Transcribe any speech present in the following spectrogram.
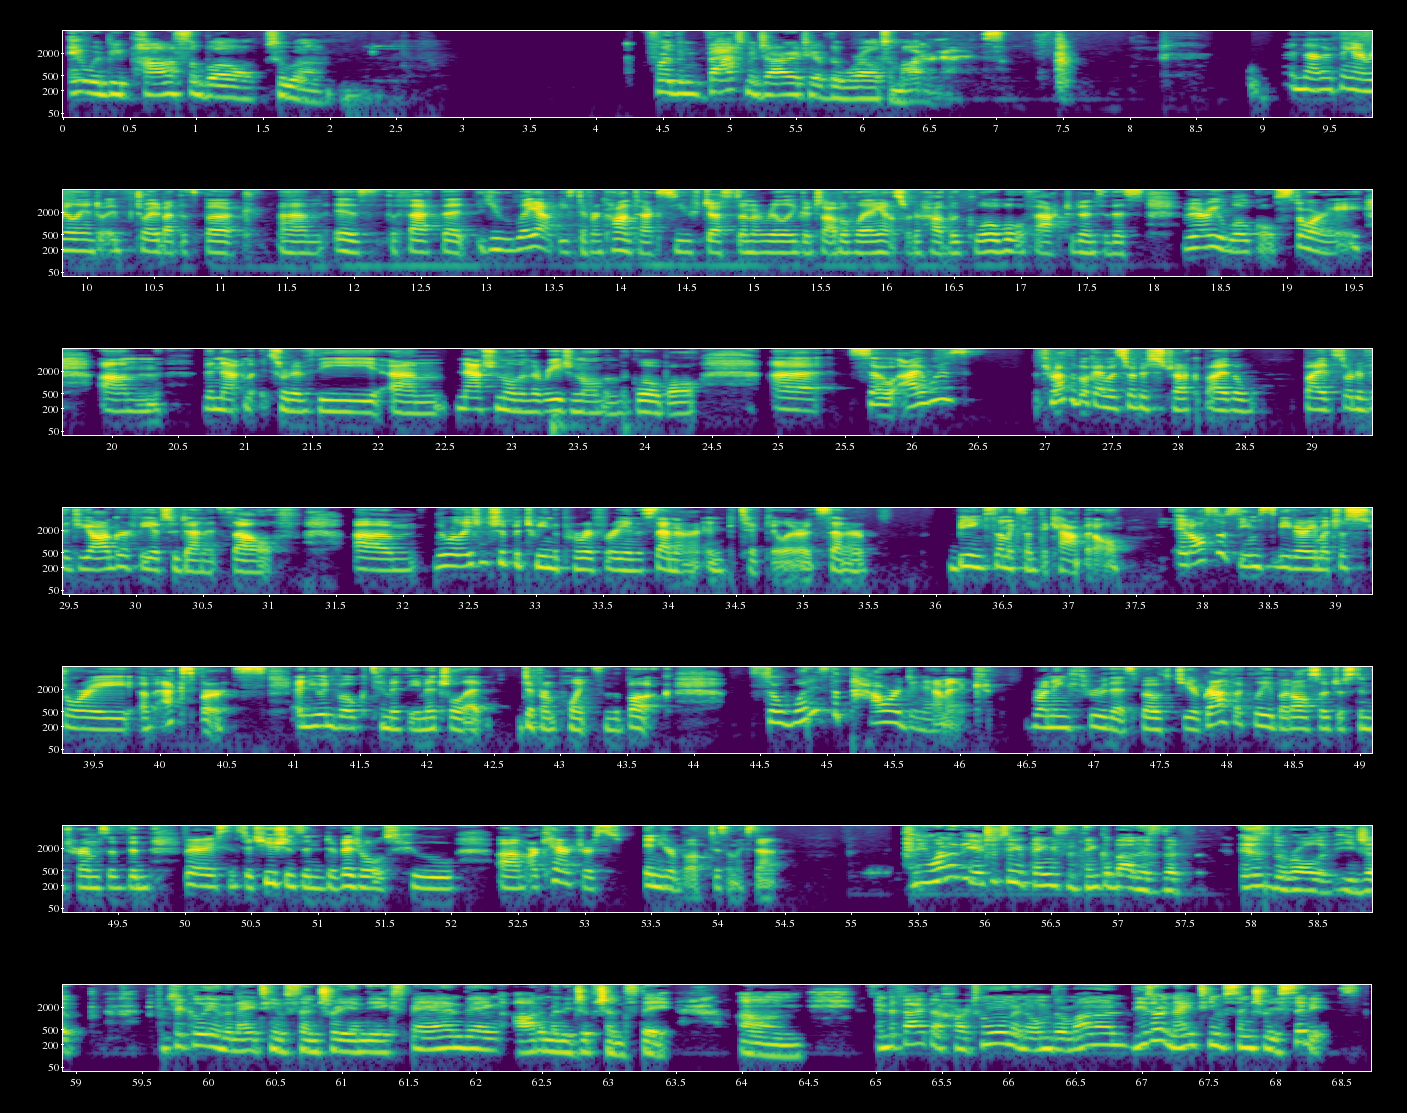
it would be possible to um, for the vast majority of the world to modernize. Another thing I really enjoy, enjoyed about this book um, is the fact that you lay out these different contexts. You've just done a really good job of laying out sort of how the global factored into this very local story. Um, the na- sort of the um, national, then the regional, then the global. Uh, so I was throughout the book, I was sort of struck by the by sort of the geography of Sudan itself, um, the relationship between the periphery and the center, in particular, the center being to some extent the capital it also seems to be very much a story of experts, and you invoke Timothy Mitchell at different points in the book. So, what is the power dynamic running through this, both geographically, but also just in terms of the various institutions and individuals who um, are characters in your book to some extent? I mean, one of the interesting things to think about is the is the role of Egypt, particularly in the 19th century, in the expanding Ottoman Egyptian state. Um, and the fact that Khartoum and Omdurman, these are 19th century cities.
